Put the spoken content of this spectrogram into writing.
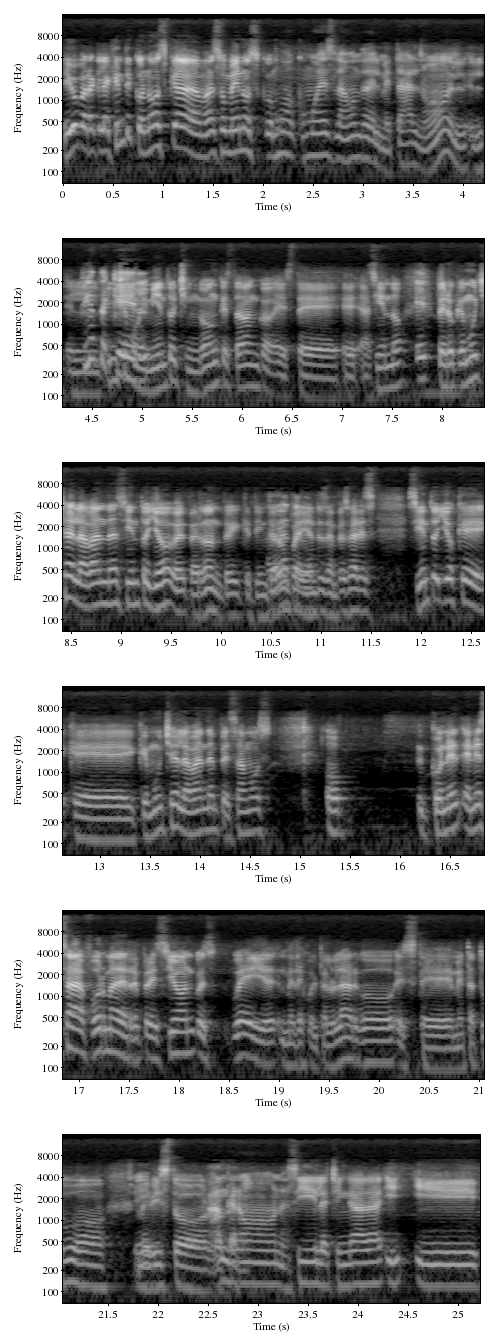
Digo, para que la gente conozca más o menos cómo, cómo es la onda del metal, ¿no? El, el- pinche que el- movimiento chingón que estaban este, eh, haciendo. El- pero que mucha de la banda, siento yo, eh, perdón, que te interrumpa ahí antes de empezar, es, siento yo que, que, que mucha de la banda o con e- en esa forma de represión, pues, güey, eh, me dejo el pelo largo, este, me tatúo, Sí. me he visto rockerón, así, la chingada. Y, y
